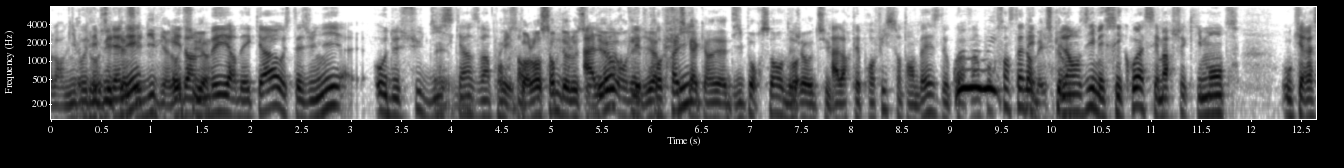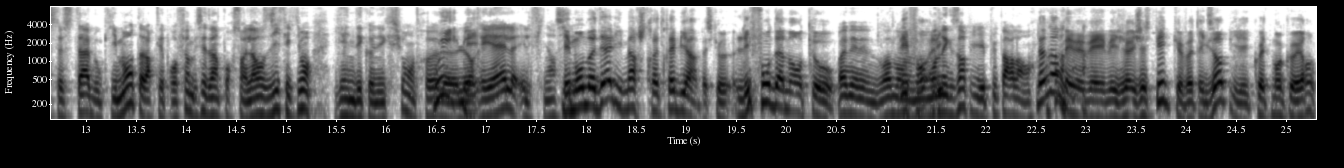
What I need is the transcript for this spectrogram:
alors, au niveau début d'année, et dans le meilleur des cas, aux États-Unis, au-dessus 10, 15, 20%. Oui, pour l'ensemble de l'OCDE, on est déjà presque à 10% déjà au-dessus. Alors que les profits sont en baisse de quoi 20% cette année. et là, on se dit, mais c'est quoi ces marchés qui montent ou qui reste stable ou qui monte alors que les profits ont baissé de 20%. Et là, on se dit effectivement, il y a une déconnexion entre le, réel et le financier. Mais mon modèle, il marche très très bien parce que les fondamentaux. Oui, mais mon, exemple, il est plus parlant. Non, non, mais, mais, j'explique que votre exemple, il est complètement cohérent.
